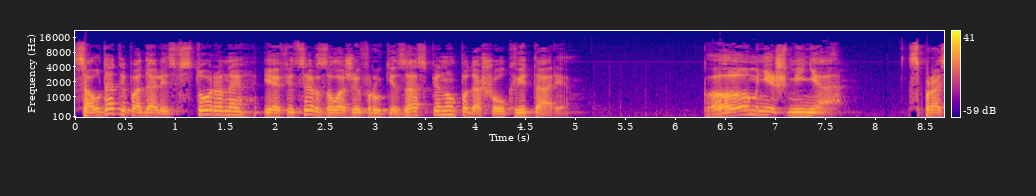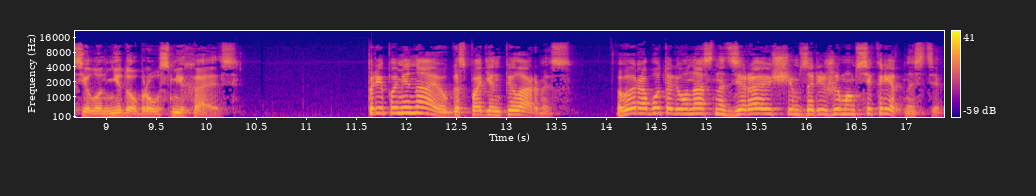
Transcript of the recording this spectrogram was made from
Солдаты подались в стороны, и офицер, заложив руки за спину, подошел к Витаре. «Помнишь меня?» – спросил он, недобро усмехаясь. «Припоминаю, господин Пилармис. Вы работали у нас надзирающим за режимом секретности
